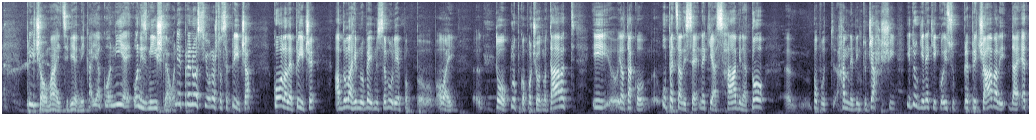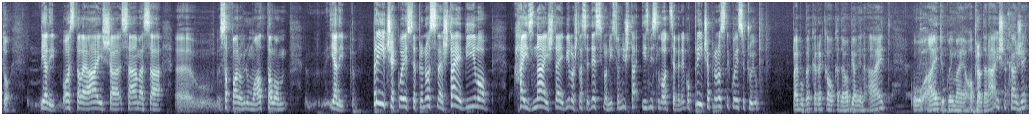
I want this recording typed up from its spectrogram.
pričao majci vjernika, iako on nije on izmišljao, on je prenosio ono što se priča, kolale priče, Abdullah ibn Ubej ibn Salul je po, po, ovaj, to klupko počeo odmotavati i, jel tako, upecali se neki ashabi na to, poput Hamne bintu Džahši i drugi neki koji su prepričavali da je, eto, jeli, ostala je Ajša sama sa uh, Safanom ibn Mu'attalom, jeli, priče koje se prenosile, šta je bilo, haj znaj šta je bilo, šta se desilo, nisu ništa izmislili od sebe, nego priče prenosili koje se čuju. Pa je Bubekar rekao kada je objavljen ajet, u ajetu u kojima je opravdana Ajša, kaže,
